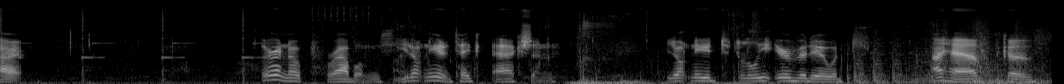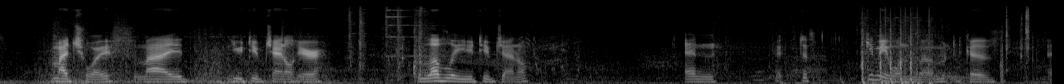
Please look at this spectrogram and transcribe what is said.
Alright. There are no problems. You don't need to take action. You don't need to delete your video, which I have, because my choice, my YouTube channel here. Lovely YouTube channel. And just give me one moment, because I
